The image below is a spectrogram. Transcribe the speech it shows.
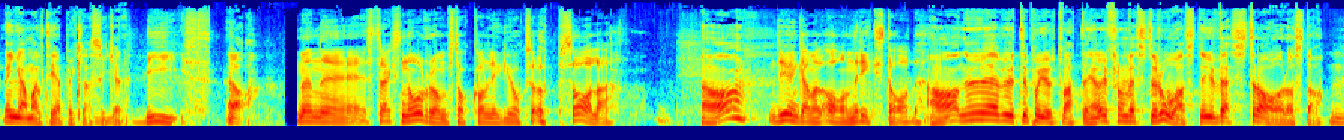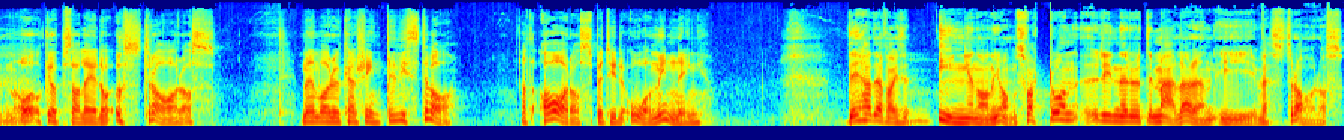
Det är en gammal TP-klassiker. Vis. Ja. Men eh, strax norr om Stockholm ligger ju också Uppsala. Ja, Det är ju en gammal anrik stad. ja, nu är vi ute på djupt vatten. Jag är från Västerås. Det är ju västra Aros då. Mm, Och Uppsala är då östra Aros. Men vad du kanske inte visste var att Aros betyder åmynning. Det hade jag faktiskt ingen aning om. Svartån rinner ut i Mälaren i västra Aros.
